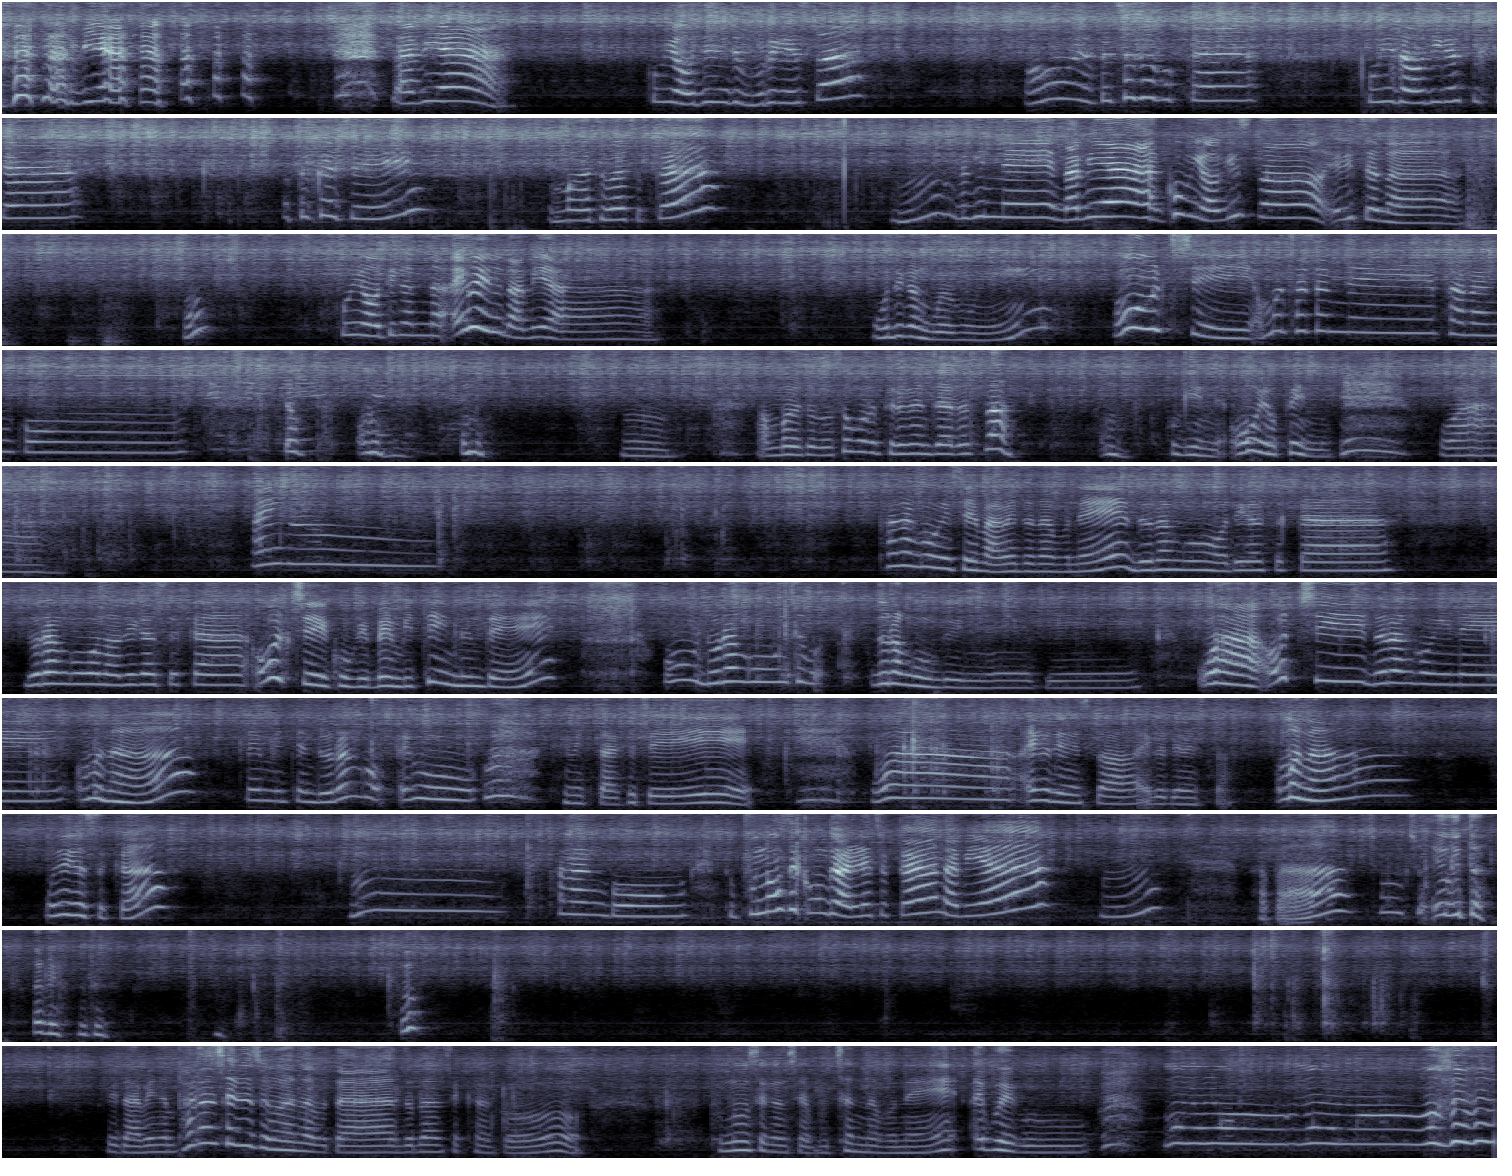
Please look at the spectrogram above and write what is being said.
나비야. 나비야. 공이 어디 있는지 모르겠어? 어, 옆에 찾아볼까? 공이 다 어디 갔을까? 어떡하지? 엄마가 도와줄까? 응, 여기 있네. 나비야, 공이 여기 있어. 여기 있잖아. 어? 공이 어디 갔나? 아이고, 이거 나비야. 어디 간 거야, 공이? 오, 옳지. 엄마 찾았네. 파란 공. 또, 어머, 어머. 응. 안 보여서 그 속으로 들어간 줄 알았어? 어머, 거기 있네. 오, 옆에 있네. 와. 아이고. 파란 공이 제일 마음에 드나 보네. 노란 공은 어디 갔을까? 노란 공은 어디 갔을까? 옳지. 거기 맨 밑에 있는데. 오, 노란 공, 저, 노란 공도 있네, 여기. 와, 옳지. 노란 공이네. 어머나. 맨 밑에 노란 공. 아이고, 헉, 재밌다. 그지? 와, 아이고, 재밌어. 아이고, 재밌어. 어머나. 어디 갔을까? 음, 파란 공. 또 분홍색 공도 알려줄까, 나비야? 음, 봐봐. 여기 있다. 나비야, 여기. 응? 나비는 파란색을 좋아하나 보다. 노란색하고 분홍색은 잘 못 찾나 보네. 아이고 아이고. 어머머머 어머머머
